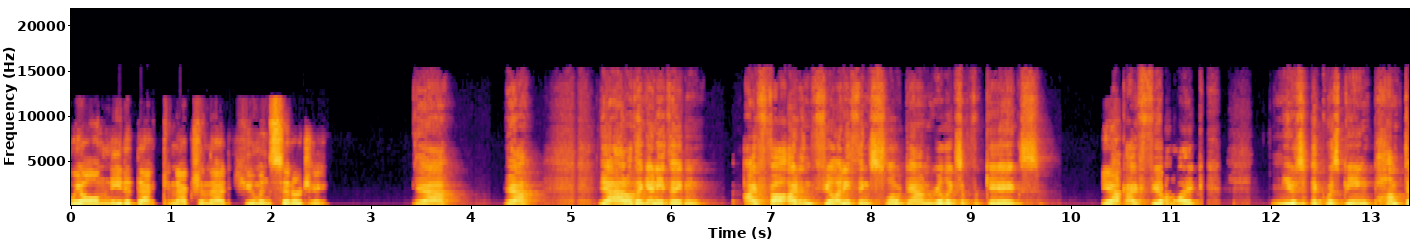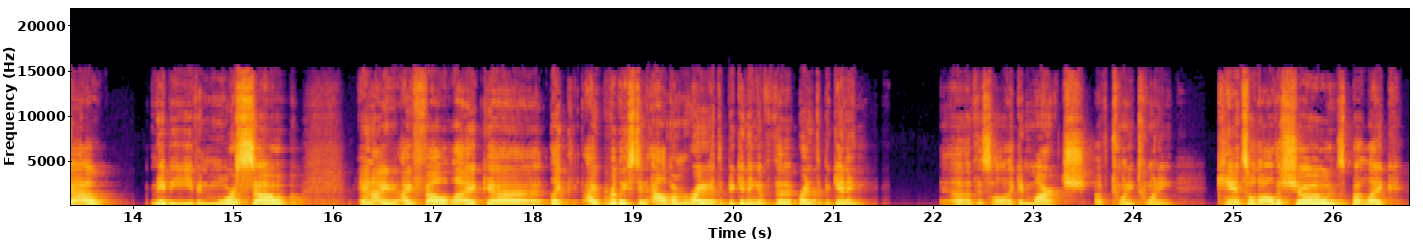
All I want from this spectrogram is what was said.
we all needed that connection, that human synergy. yeah, yeah, yeah. I don't think anything, I felt, I didn't feel anything slowed down really, except for gigs. Yeah. Like I feel like music was being pumped out, maybe even more so. And I, I felt like uh, like I released an album right at the beginning of the right at the beginning of this whole like in March of 2020. Canceled all the shows, but like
